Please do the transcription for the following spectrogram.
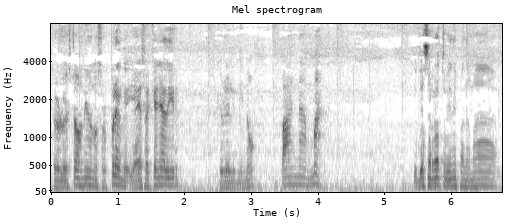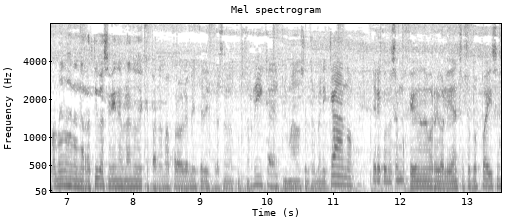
pero los Estados Unidos nos sorprende y a eso hay que añadir que lo eliminó Panamá. Desde hace rato viene Panamá, al menos en la narrativa se viene hablando de que Panamá probablemente desplazado a Costa Rica, del primado centroamericano, y reconocemos que hay una nueva rivalidad entre esos dos países,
